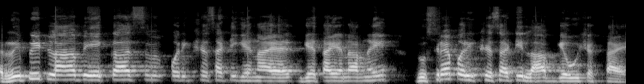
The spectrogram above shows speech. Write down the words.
रिपीट लाभ एकाच परीक्षेसाठी घेणार घेता येणार नाही. दुसऱ्या परीक्षेसाठी लाभ घेऊ शकताय.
